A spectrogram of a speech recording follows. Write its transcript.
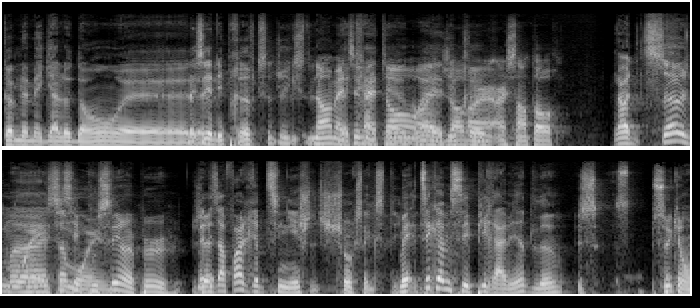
Comme le mégalodon. Euh, Ben, le- il y a des preuves que ça a déjà existé. Non, mais Le tu sais, mettons, ouais, euh, genre un centaure. Ça, Ouais, moins, ça, ça, c'est poussé un peu. Mais Je- les affaires reptiliennes, je suis sûr que ça existait. Mais tu sais, comme ces pyramides, là, ceux qui, ont,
